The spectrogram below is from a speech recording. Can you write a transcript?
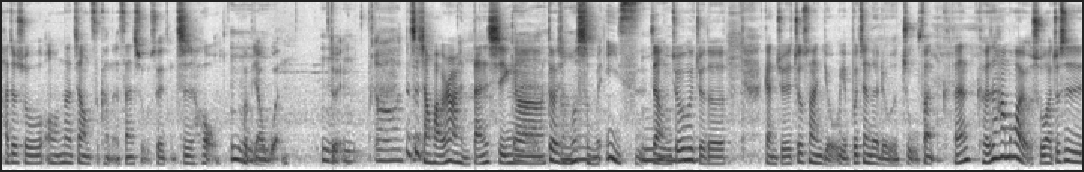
他就说哦，那这样子可能三十五岁之后会比较稳。对，那这想法会让人很担心啊。对，想说什么意思？这样就会觉得，感觉就算有，也不见得留得住。反反正，可是他们话有说啊，就是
